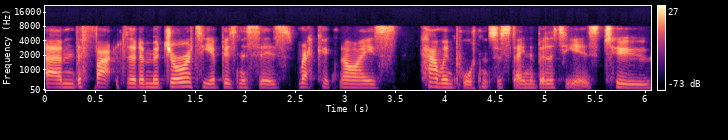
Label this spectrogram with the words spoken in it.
um, the fact that a majority of businesses recognize how important sustainability is to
